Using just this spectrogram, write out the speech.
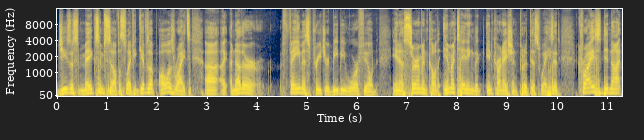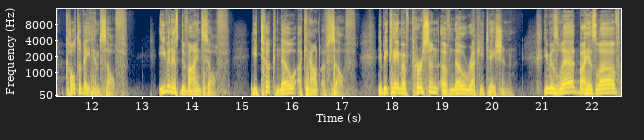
Jesus makes himself a slave. He gives up all his rights. Uh, another famous preacher, B.B. Warfield, in a sermon called Imitating the Incarnation, put it this way He said, Christ did not cultivate himself, even his divine self. He took no account of self. He became a person of no reputation. He was led by his love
